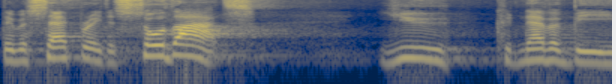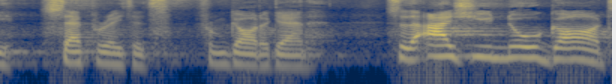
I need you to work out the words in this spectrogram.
they were separated so that you could never be separated from God again. So that as you know God,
